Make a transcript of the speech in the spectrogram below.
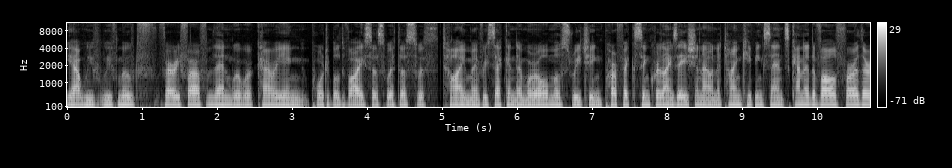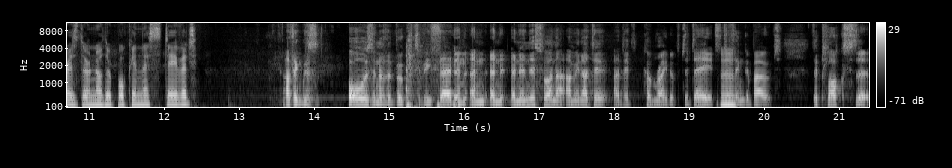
Yeah, we've we've moved very far from then where we're carrying portable devices with us with time every second and we're almost reaching perfect synchronization now in a timekeeping sense. Can it evolve further? Is there another book in this, David? I think there's always another book to be said and, and, and, and in this one I mean I did I did come right up to date mm. to think about the clocks that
